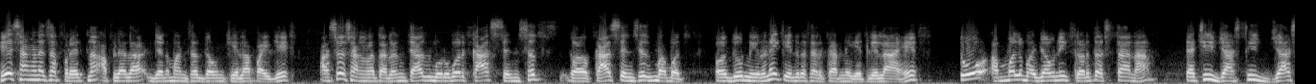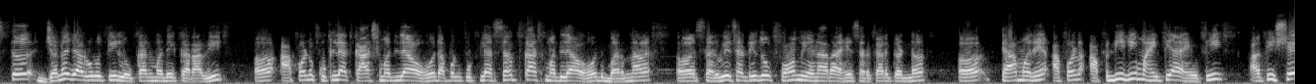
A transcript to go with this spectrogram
हे सांगण्याचा प्रयत्न आपल्याला जनमानसात जाऊन केला पाहिजे असं सांगण्यात आलं. आणि त्याचबरोबर कास्ट सेन्सस कास्ट सेन्सेस बाबत जो निर्णय केंद्र सरकारने घेतलेला आहे तो अंमलबजावणी करत असताना त्याची जास्तीत जास्त जनजागृती लोकांमध्ये करावी आपण कुठल्या कास्ट मधल्या आहोत आपण कुठल्या सब कास्ट मधल्या आहोत भरणार अ, सर्वेसाठी जो फॉर्म येणार आहे सरकारकडनं त्यामध्ये आपण आपली जी माहिती आहे ती अतिशय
